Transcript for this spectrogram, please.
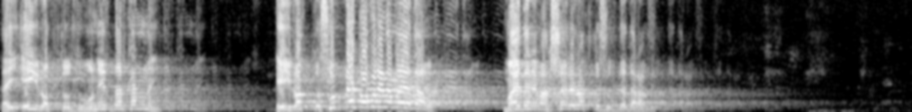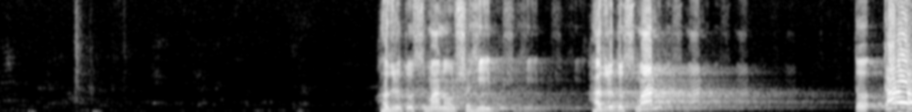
তাই এই রক্ত দোনের দরকার নাই। এই রক্ত শুদ্ধা কবরে নামায় দাও। ময়দানে মাসারে রক্ত শুদ্ধা দাঁড়াবে। হজরত উসমান ও শহীদ। হজরত উসমান? তো কারণ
